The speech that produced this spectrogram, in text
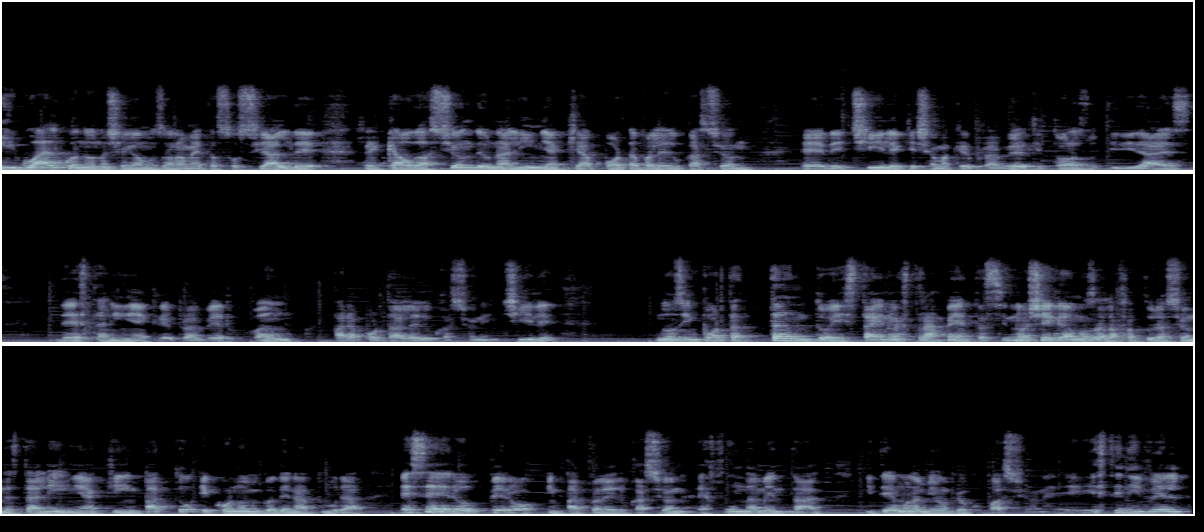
Igual cuando nos llegamos a una meta social de recaudación de una línea que aporta para la educación eh, de Chile que se llama CREPRAVER, que todas las utilidades de esta línea de CREPRAVER van para aportar la educación en Chile. Nos importa tanto está en nuestras metas, si no llegamos a la facturación de esta línea, que impacto económico de Natura es cero, pero impacto a la educación es fundamental y tenemos la misma preocupación. Este nivel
